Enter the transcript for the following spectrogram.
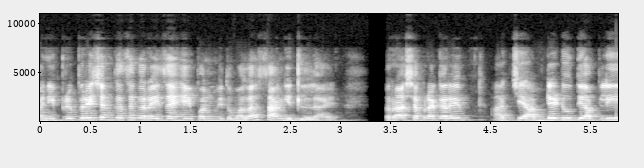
आणि प्रिपरेशन कसं करायचं हे पण मी तुम्हाला सांगितलेलं आहे. तर अशा प्रकारे आजची अपडेट होती आपली.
